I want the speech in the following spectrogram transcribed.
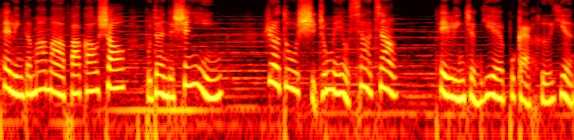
佩林的妈妈发高烧，不断的呻吟，热度始终没有下降。佩林整夜不敢合眼，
